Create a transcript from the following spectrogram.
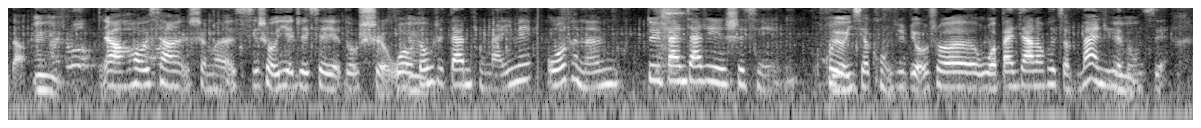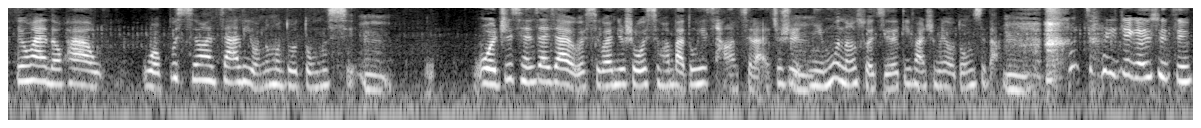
的。嗯然后像什么洗手液这些也都是，我都是单品买，因为我可能对搬家这件事情会有一些恐惧，比如说我搬家了会怎么办这些东西。另外的话，我不希望家里有那么多东西。嗯我之前在家有个习惯，就是我喜欢把东西藏起来，就是你目能所及的地方是没有东西的。嗯 就是这个事情，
